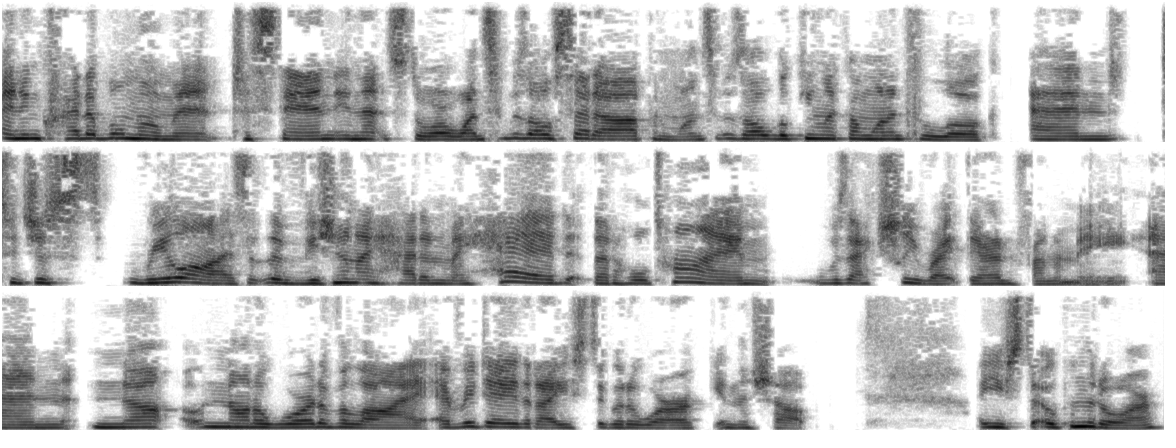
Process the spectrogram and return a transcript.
an incredible moment to stand in that store once it was all set up and once it was all looking like I wanted to look and to just realize that the vision I had in my head that whole time was actually right there in front of me and not, not a word of a lie. Every day that I used to go to work in the shop, I used to open the door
